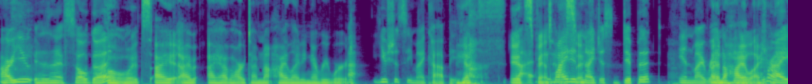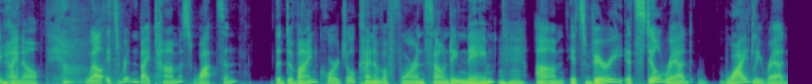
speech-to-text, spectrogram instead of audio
Are you? Isn't it so good? Oh, it's I I, I have a hard time not highlighting every word. Uh, you should see my copy. Yeah, it's, it's fantastic. Why didn't I just dip it in my red and a highlight? Right, yeah. I know. Well, it's written by Thomas Watson. The Divine Cordial, kind of a foreign sounding name. Mm-hmm. Um, it's very, it's still read, widely read.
